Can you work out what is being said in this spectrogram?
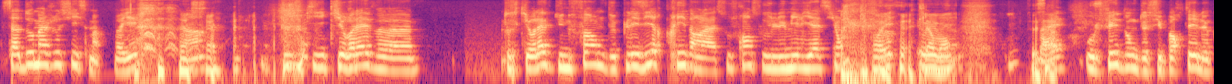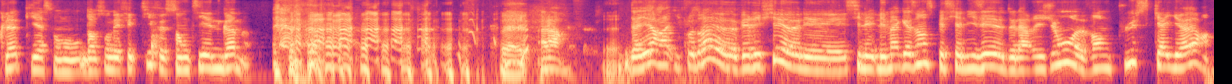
sadomasochisme, vous voyez Hein Tout ce qui, qui relève... tout ce qui relève d'une forme de plaisir pris dans la souffrance ou l'humiliation. Oui, Clairement. C'est ça. Ouais. Ou le fait donc de supporter le club qui a son, dans son effectif Santi Ngom. Alors, d'ailleurs, il faudrait euh, vérifier euh, les, si les, les magasins spécialisés de la région euh, vendent plus qu'ailleurs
